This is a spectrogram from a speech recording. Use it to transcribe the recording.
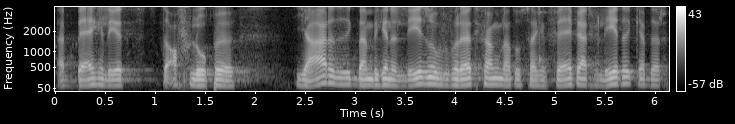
heb bijgeleerd de afgelopen jaren. Dus ik ben beginnen lezen over vooruitgang, laten we zeggen vijf jaar geleden. Ik heb daar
